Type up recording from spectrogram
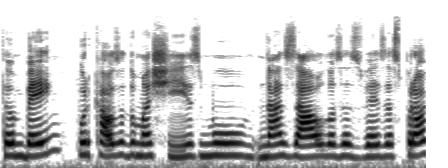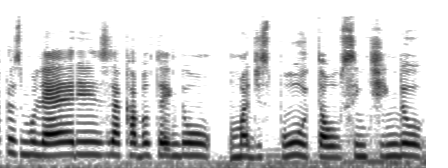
Também por causa do machismo, nas aulas, às vezes as próprias mulheres acabam tendo uma disputa ou sentindo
